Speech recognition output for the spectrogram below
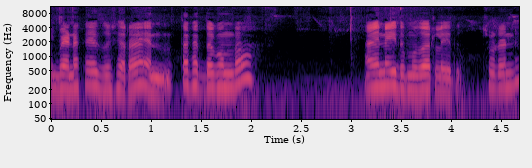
ఈ బెండకాయ చూసారా? ఎంత పెద్దగా ఉందో అయినా ఇది ముదరలేదు. చూడండి.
